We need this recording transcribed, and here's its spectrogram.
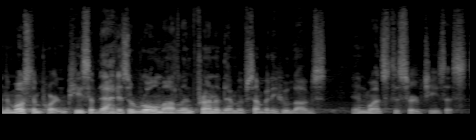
And the most important piece of that is a role model in front of them of somebody who loves and wants to serve Jesus.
